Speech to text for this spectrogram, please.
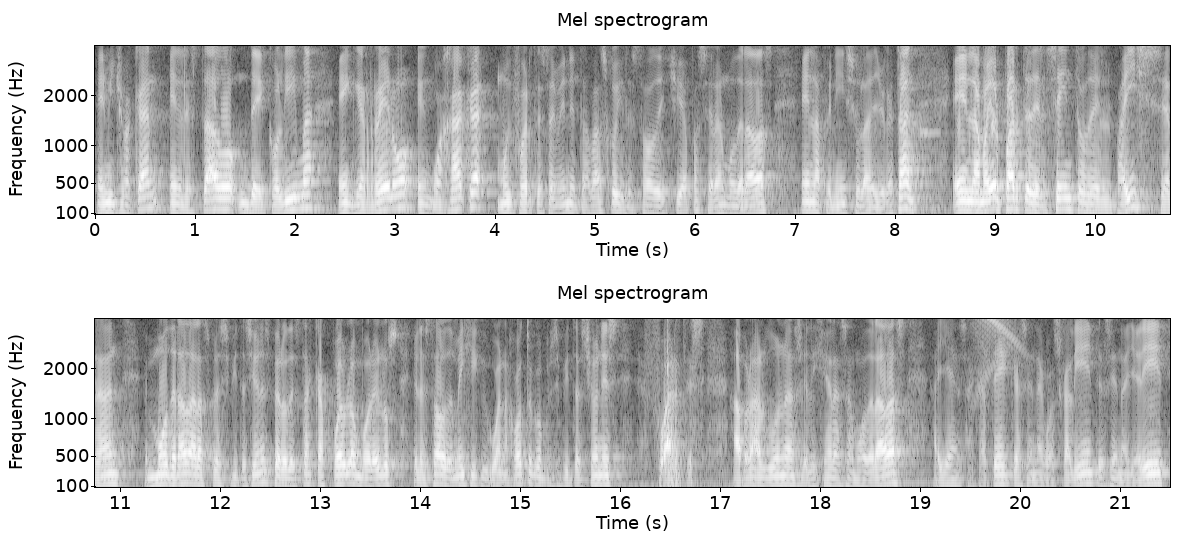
en Michoacán, en el estado de Colima, en Guerrero, en Oaxaca, muy fuertes también en Tabasco y el estado de Chiapas, serán moderadas en la península de Yucatán. En la mayor parte del centro del país serán moderadas las precipitaciones precipitaciones, pero destaca Puebla, Morelos, el Estado de México y Guanajuato con precipitaciones fuertes. Habrá algunas ligeras a moderadas allá en Zacatecas, en Aguascalientes, en Nayarit,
